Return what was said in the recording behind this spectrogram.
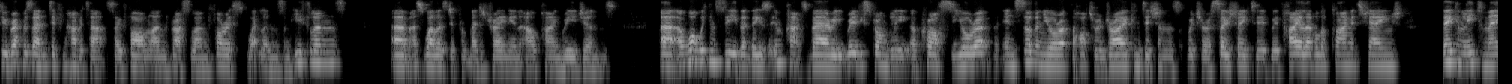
to represent different habitats, so farmland, grassland, forest, wetlands, and heathlands, um, as well as different Mediterranean alpine regions. Uh, and what we can see that these impacts vary really strongly across Europe. In Southern Europe, the hotter and drier conditions, which are associated with higher level of climate change, they can lead to ma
